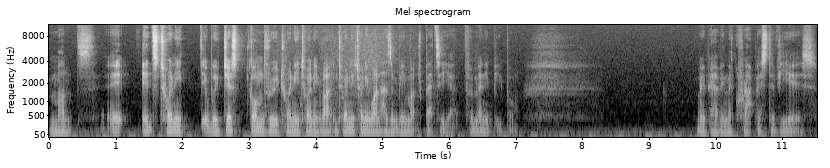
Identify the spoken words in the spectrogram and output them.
Months. It it's twenty. It, we've just gone through twenty twenty, right? And twenty twenty one hasn't been much better yet for many people. Maybe having the crappiest of years.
